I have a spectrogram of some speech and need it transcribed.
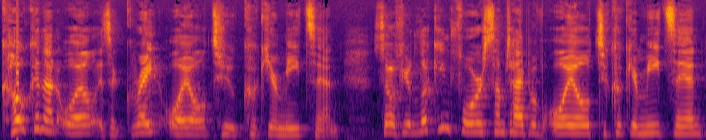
Coconut oil is a great oil to cook your meats in. So if you're looking for some type of oil to cook your meats in,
